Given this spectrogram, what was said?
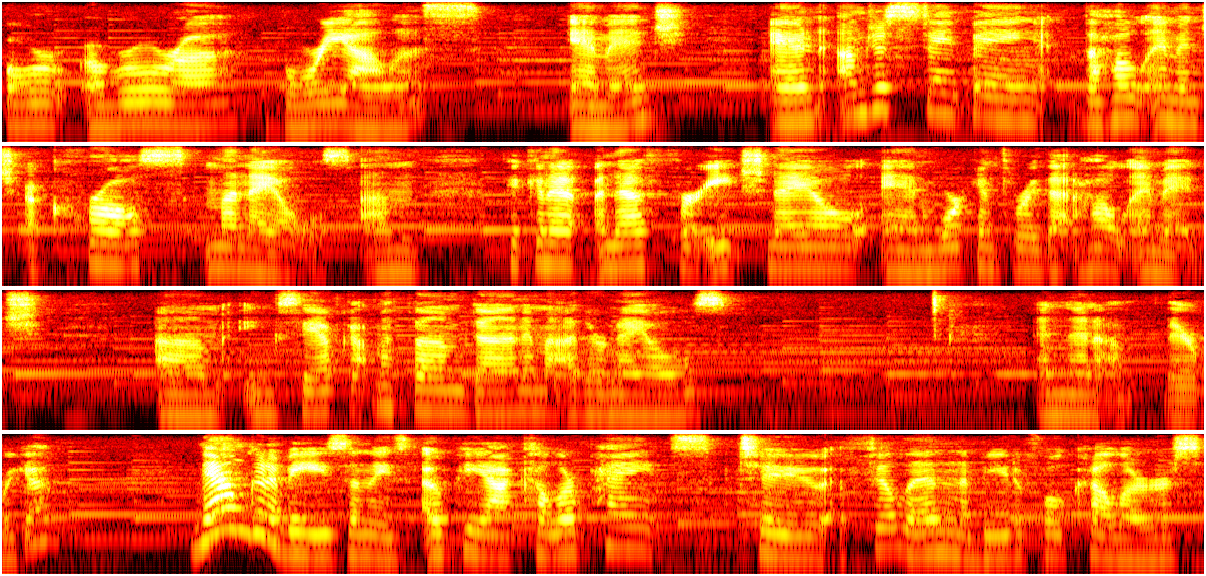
Aurora Borealis image and I'm just stamping the whole image across my nails. I'm picking up enough for each nail and working through that whole image. Um, you can see I've got my thumb done and my other nails. And then, um, there we go. Now I'm going to be using these OPI color paints to fill in the beautiful colors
